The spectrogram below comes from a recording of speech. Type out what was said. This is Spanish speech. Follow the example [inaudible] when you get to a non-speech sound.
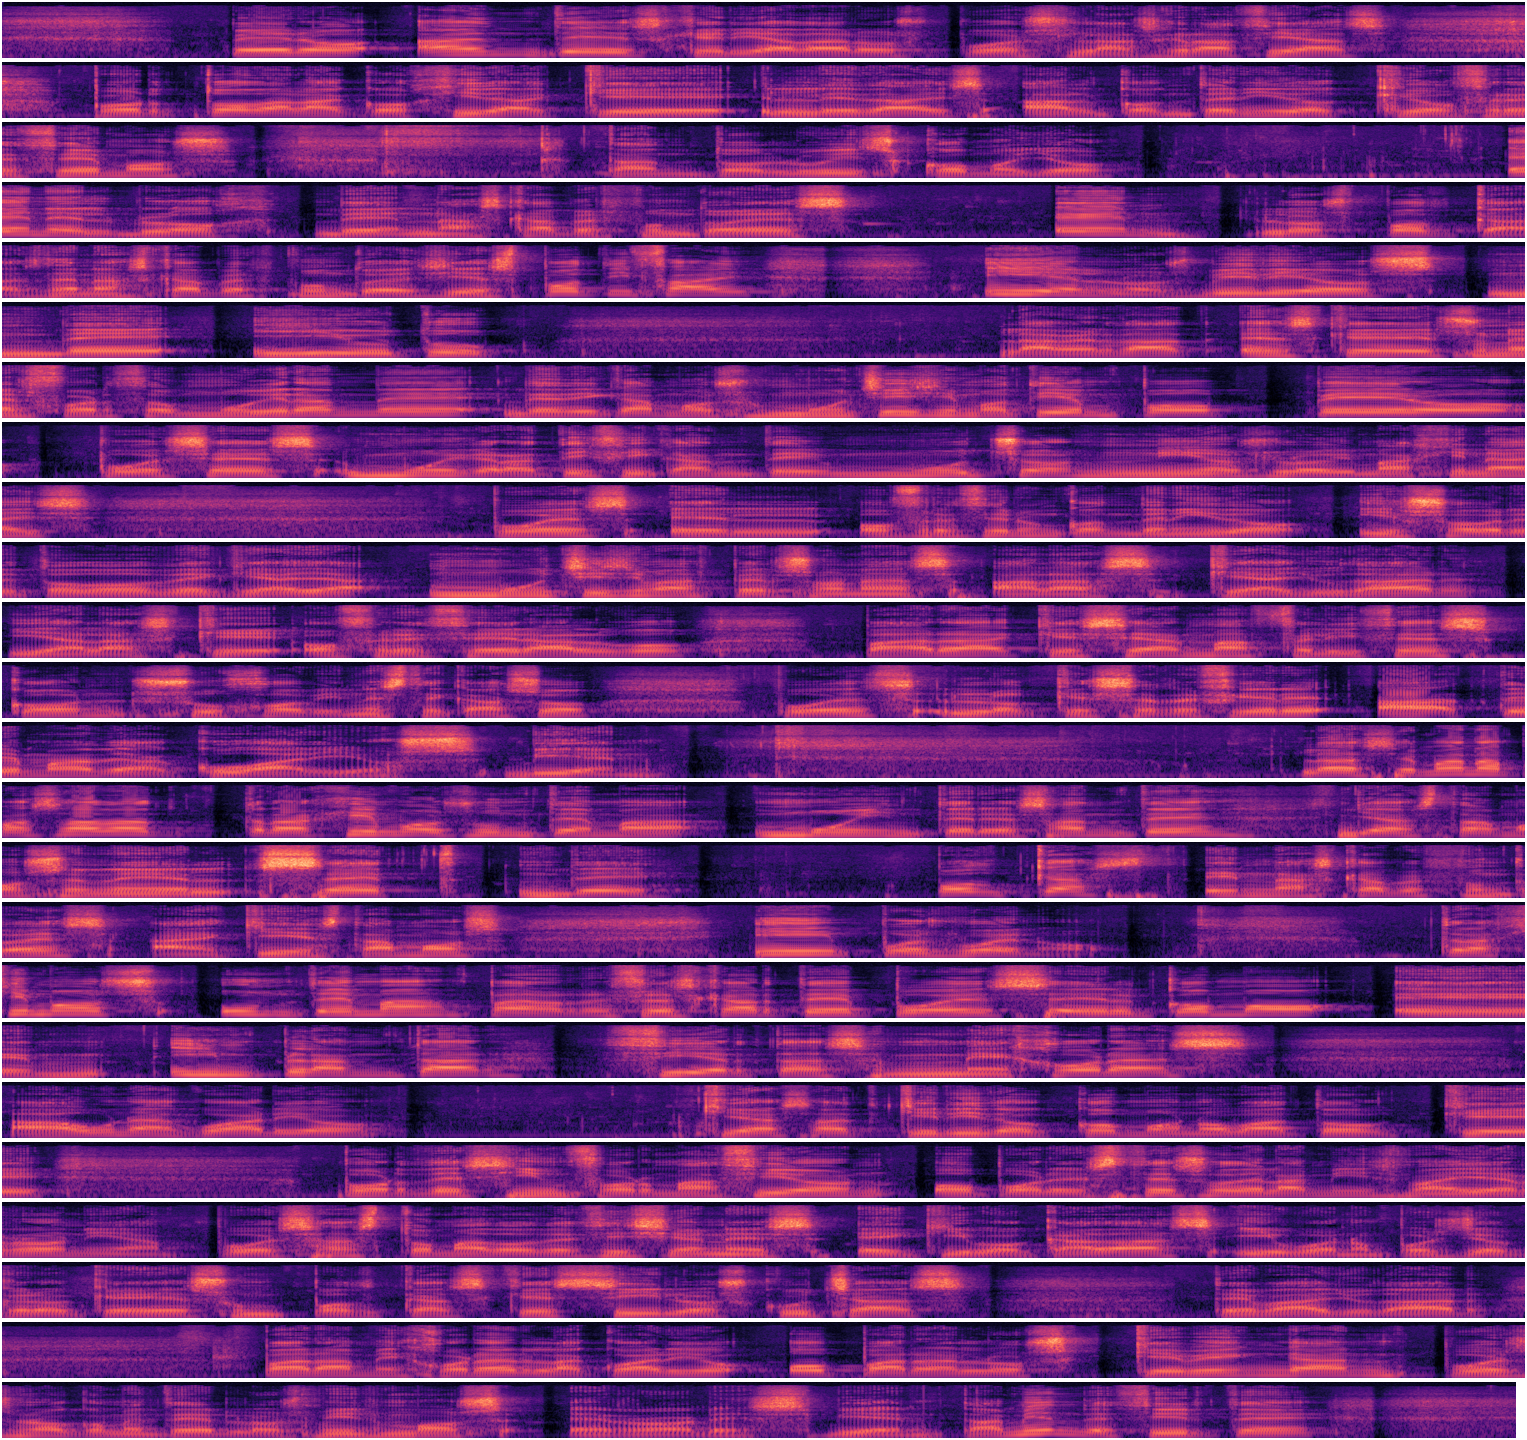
pero antes quería daros pues las gracias por toda la acogida que le dais al contenido que ofrecemos, tanto Luis como yo, en el blog de nascapers.es, en los podcasts de nascapers.es y Spotify y en los vídeos de YouTube. La verdad es que es un esfuerzo muy grande, dedicamos muchísimo tiempo, pero pues es muy gratificante, mucho ni os lo imagináis, pues el ofrecer un contenido y sobre todo de que haya muchísimas personas a las que ayudar y a las que ofrecer algo para que sean más felices con su hobby, en este caso pues lo que se refiere a tema de acuarios. Bien. La semana pasada trajimos un tema muy interesante. Ya estamos en el set de podcast en nascapes.es. Aquí estamos. Y pues bueno, trajimos un tema para refrescarte, pues el cómo eh, implantar ciertas mejoras a un acuario que has adquirido como novato que por desinformación o por exceso de la misma y errónea, pues has tomado decisiones equivocadas. Y bueno, pues yo creo que es un podcast que si lo escuchas te va a ayudar para mejorar el acuario o para los que vengan pues no cometer los mismos errores. Bien, también decirte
